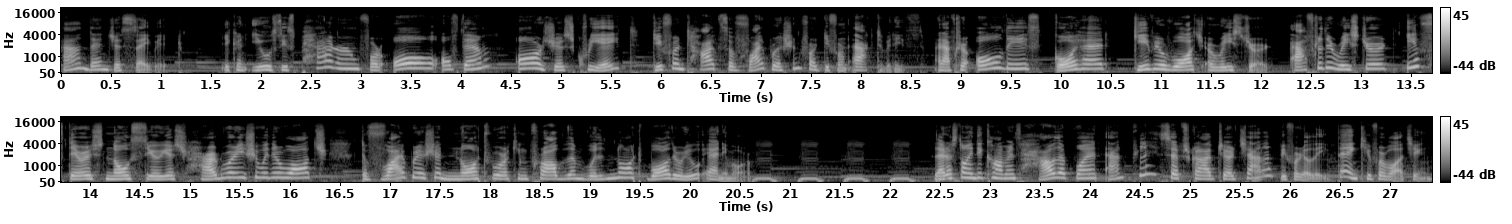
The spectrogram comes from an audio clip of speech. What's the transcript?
and then just save it. You can use this pattern for all of them or just create different types of vibration for different activities. And after all this, go ahead, give your watch a restart. After the restart, if there is no serious hardware issue with your watch, the vibration not working problem will not bother you anymore. Let us know in the comments how that went and please subscribe to our channel before you leave. Thank you for watching.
